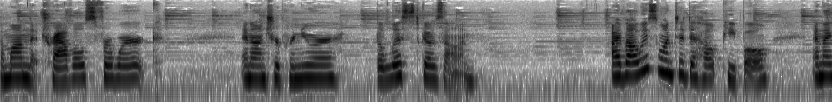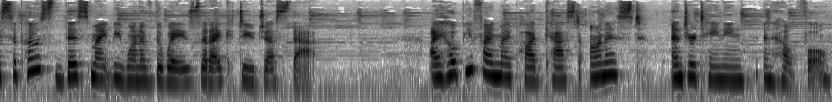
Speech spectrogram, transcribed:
a mom that travels for work, an entrepreneur, the list goes on. I've always wanted to help people, and I suppose this might be one of the ways that I could do just that. I hope you find my podcast honest, entertaining, and helpful.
